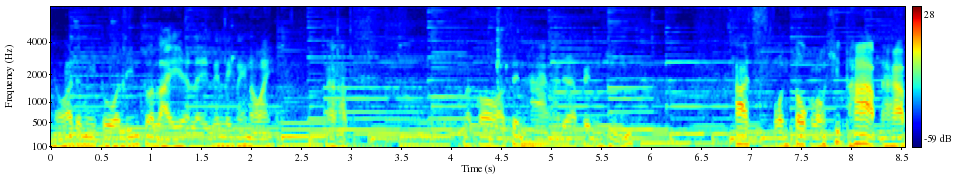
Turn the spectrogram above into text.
แต่ว่าจะมีตัวลิ้นตัวไหลอะไรเล็กๆน้อยๆนะครับ แล้วก็เส้นทางอาจจะเป็นหินถ้าฝนตกลองคิดภาพนะครับ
